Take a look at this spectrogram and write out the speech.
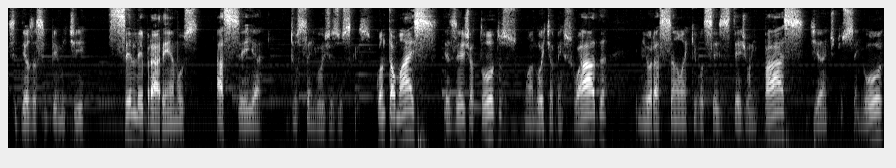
se Deus assim permitir, celebraremos a ceia do Senhor Jesus Cristo. Quanto ao mais, desejo a todos uma noite abençoada. Minha oração é que vocês estejam em paz diante do Senhor.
